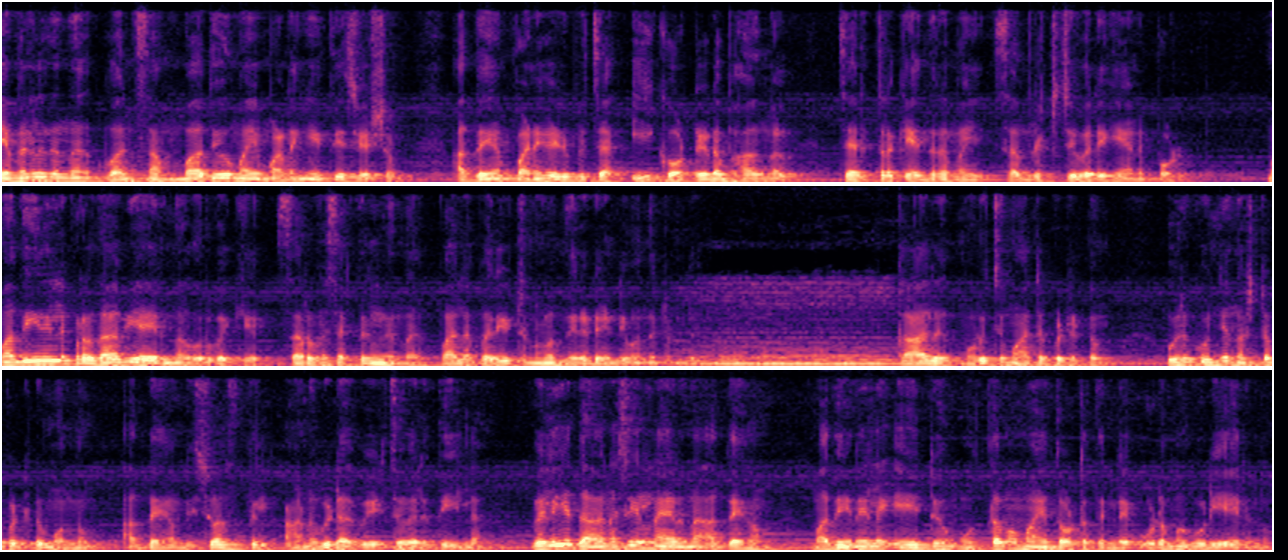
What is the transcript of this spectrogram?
യമനിൽ നിന്ന് വൻ സമ്പാദ്യവുമായി മടങ്ങിയെത്തിയ ശേഷം അദ്ദേഹം പണി കഴിപ്പിച്ച ഈ കോട്ടയുടെ ഭാഗങ്ങൾ ചരിത്ര കേന്ദ്രമായി സംരക്ഷിച്ചു വരികയാണിപ്പോൾ. മദീനയിലെ പ്രതാപിയായിരുന്ന ഉർവയ്ക്ക് സർവശക്തനിൽ നിന്ന് പല പരീക്ഷണങ്ങളും നേരിടേണ്ടി വന്നിട്ടുണ്ട്. കാൽ മുറിച്ചു മാറ്റപ്പെട്ടിട്ടും ഒരു കുഞ്ഞ് നഷ്ടപ്പെട്ടിട്ടുമൊന്നും അദ്ദേഹം വിശ്വാസത്തിൽ അണുവിട വീഴ്ച വരുത്തിയില്ല. വലിയ ദാനശീലനായിരുന്ന അദ്ദേഹം മദീനയിലെ ഏറ്റവും ഉത്തമമായ തോട്ടത്തിന്റെ ഉടമ കൂടിയായിരുന്നു.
